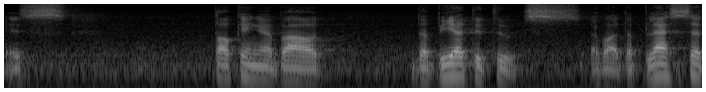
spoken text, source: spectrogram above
It's talking about the Beatitudes, about the blessed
